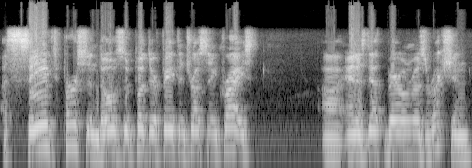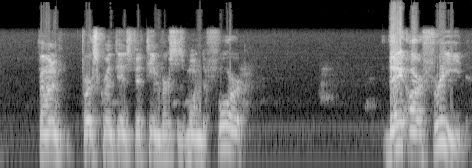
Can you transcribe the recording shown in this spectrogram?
A saved person, those who put their faith and trust in Christ uh, and his death, burial, and resurrection, found in 1 Corinthians 15, verses 1 to 4, they are freed.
